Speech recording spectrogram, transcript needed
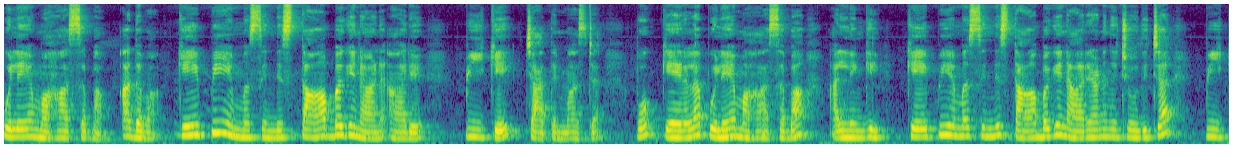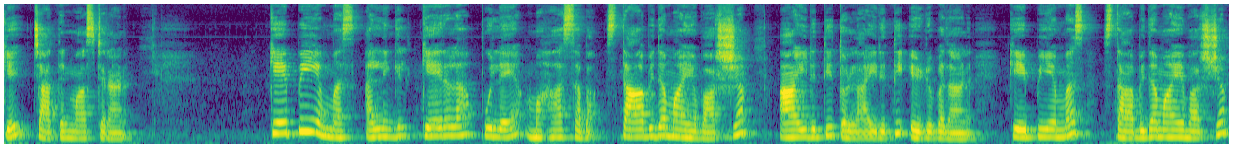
പുലയ മഹാസഭ അഥവാ കെ പി എം എസിന്റെ സ്ഥാപകനാണ് ആര്? P K Chathan master. അപ്പോൾ കേരള പുലയ മഹാസഭ അല്ലെങ്കിൽ കെ പി എം എസിന്റെ സ്ഥാപകൻ ആരാണെന്ന് ചോദിച്ചാൽ പി കെ ചാത്തൻ മാസ്റ്ററാണ്. കെ പി എം എസ് അല്ലെങ്കിൽ കേരള പുലയ മഹാസഭ സ്ഥാപിതമായ വർഷം ആയിരത്തി തൊള്ളായിരത്തി എഴുപതാണ് കെ പി എം എസ് സ്ഥാപിതമായ വർഷം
